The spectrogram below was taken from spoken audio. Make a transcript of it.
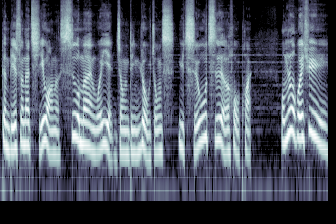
更别说那齐王了，视我们为眼中钉、肉中刺，欲辞无辞而后快。我们若回去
